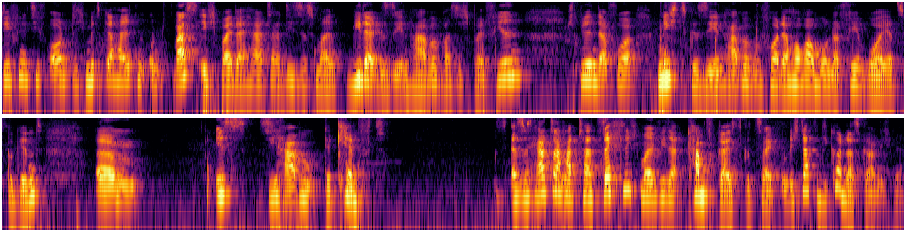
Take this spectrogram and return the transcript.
definitiv ordentlich mitgehalten. Und was ich bei der Hertha dieses Mal wieder gesehen habe, was ich bei vielen Spielen davor nicht gesehen habe, bevor der Horrormonat Februar jetzt beginnt, ähm, ist, sie haben gekämpft. Also Hertha hat tatsächlich mal wieder Kampfgeist gezeigt. Und ich dachte, die können das gar nicht mehr.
